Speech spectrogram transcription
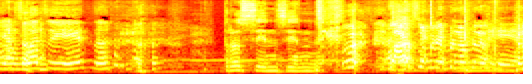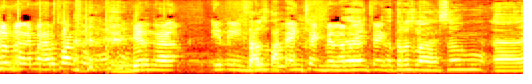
yang buat sih itu. Terus scene-scene langsung udah bener-bener. Bener-bener emang harus langsung. Biar nggak ini terus enceng biar nggak melenceng. Eh, terus langsung eh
